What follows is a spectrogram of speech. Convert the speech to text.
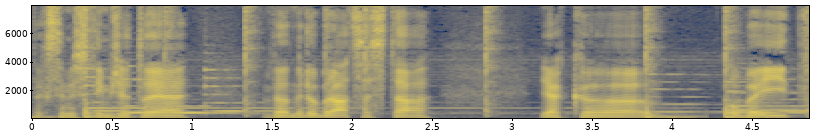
tak si myslím, že to je velmi dobrá cesta, jak obejít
